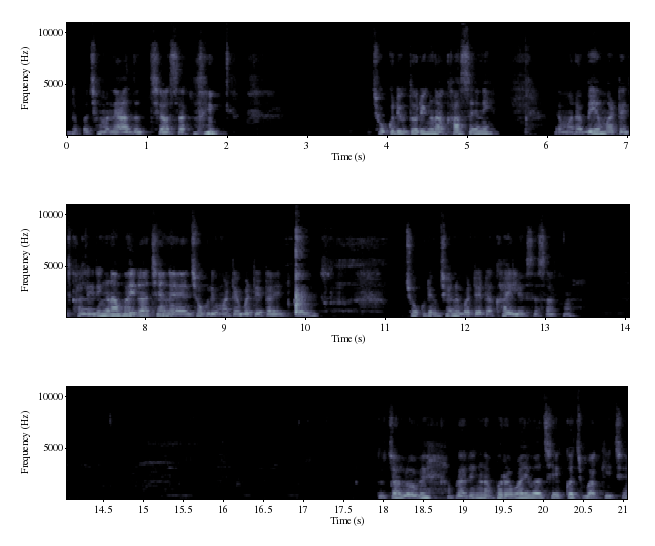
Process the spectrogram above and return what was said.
એટલે પછી મને આદત છે આ શાકની. છોકરીઓ તો રીંગણા ખાશે નહીં. અમારા બે માટે જ ખાલી રીંગણા ભર્યા છે ને છોકરીઓ માટે બટેટા એડ કર્યું છોકરીઓ છે ને બટેટા ખાઈ લેશે શાકમાં. તો ચાલો હવે આપણા રીંગણા ભરાવા આવ્યા છે, એક જ બાકી છે.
